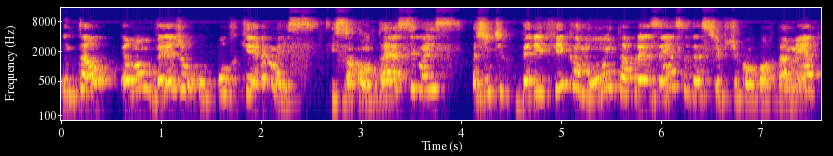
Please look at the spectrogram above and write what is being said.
Então, eu não vejo o porquê, mas isso acontece, mas a gente verifica muito a presença desse tipo de comportamento,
